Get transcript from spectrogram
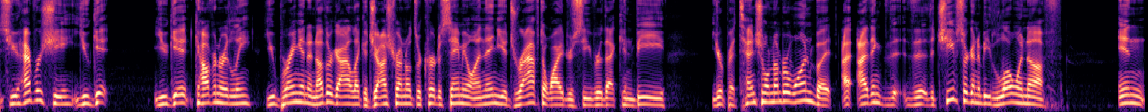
so you have Rasheed, you get you get Calvin Ridley, you bring in another guy like a Josh Reynolds or Curtis Samuel, and then you draft a wide receiver that can be your potential number one. But I, I think the, the the Chiefs are going to be low enough in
